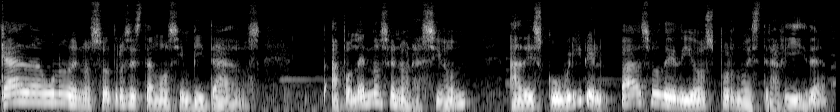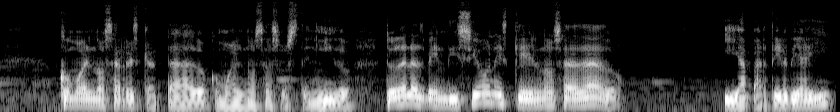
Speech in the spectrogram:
Cada uno de nosotros estamos invitados a ponernos en oración, a descubrir el paso de Dios por nuestra vida, cómo Él nos ha rescatado, cómo Él nos ha sostenido, todas las bendiciones que Él nos ha dado y a partir de ahí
